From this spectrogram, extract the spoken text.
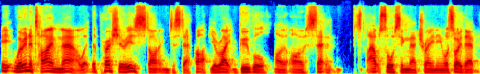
it, we're in a time now where the pressure is starting to step up. You're right. Google are, are set, outsourcing their training, or sorry, their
